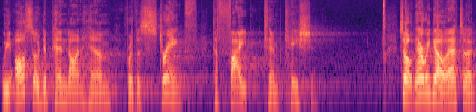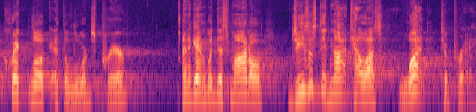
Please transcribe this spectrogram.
we also depend on Him for the strength to fight temptation. So there we go. That's a quick look at the Lord's Prayer. And again, with this model, Jesus did not tell us what to pray,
